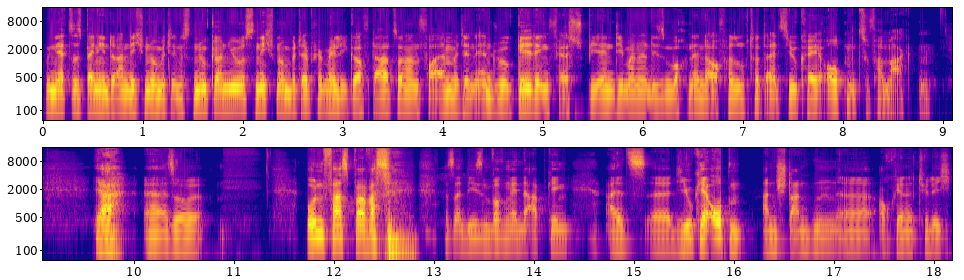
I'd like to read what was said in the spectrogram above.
Und jetzt ist Benny dran, nicht nur mit den Snooker News, nicht nur mit der Premier League of Darts, sondern vor allem mit den Andrew Gilding Festspielen, die man an diesem Wochenende auch versucht hat, als UK Open zu vermarkten. Ja, also unfassbar, was, was an diesem Wochenende abging, als äh, die UK Open anstanden. Äh, auch ja natürlich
